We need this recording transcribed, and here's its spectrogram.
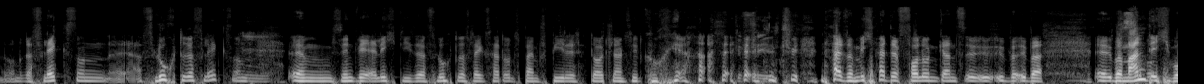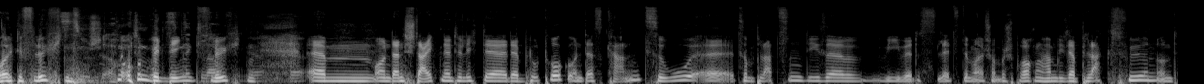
so ein Reflex, so ein äh, Fluchtreflex. Und mhm. ähm, sind wir ehrlich, dieser Fluchtreflex hat uns beim Spiel Deutschland-Südkorea also mich hat er voll und ganz über, über, äh, übermannt. Ich wollte flüchten. Unbedingt flüchten. Ja, ja. Ähm, und dann steigt natürlich der, der Blutdruck und das kann zu äh, zum Platzen dieser, wie wir das letzte Mal schon besprochen haben, dieser Plaques führen und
